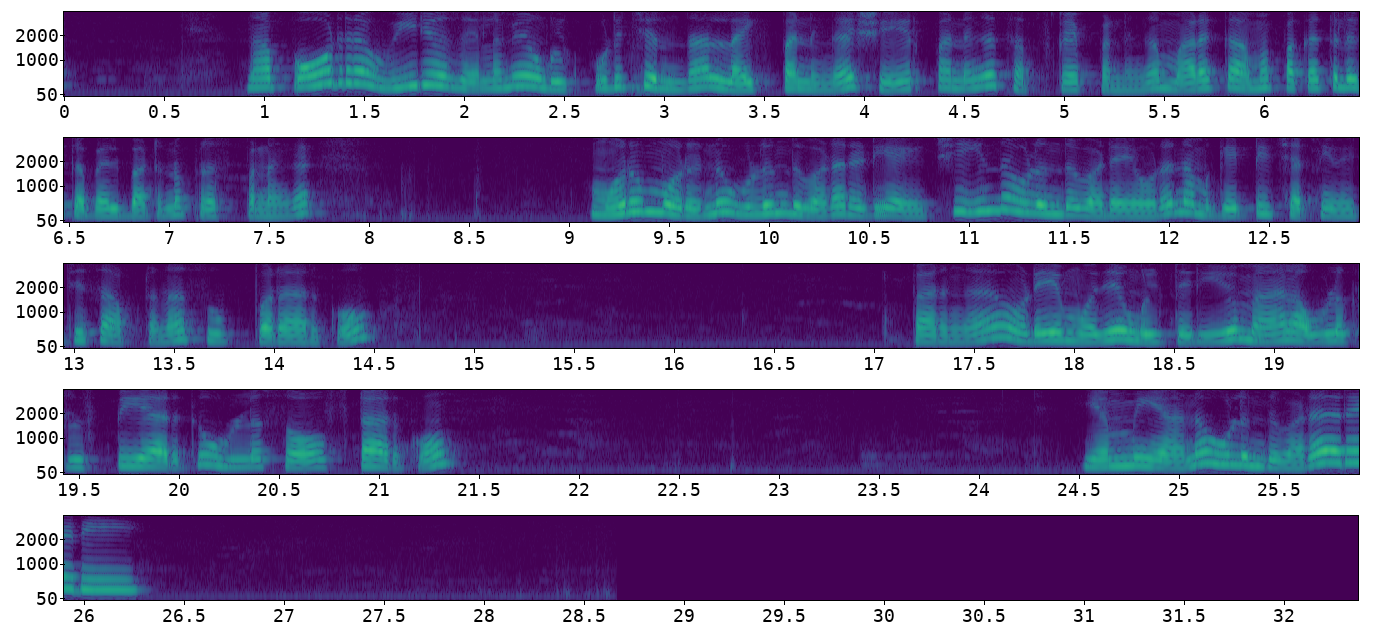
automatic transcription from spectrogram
நான் போடுற வீடியோஸ் எல்லாமே உங்களுக்கு பிடிச்சிருந்தா லைக் பண்ணுங்கள் ஷேர் பண்ணுங்கள் சப்ஸ்கிரைப் பண்ணுங்கள் மறக்காமல் பக்கத்தில் இருக்க பெல் பட்டனும் ப்ரெஸ் பண்ணுங்கள் மொறு மொறுன்னு உளுந்து வடை ரெடி ஆயிடுச்சு. இந்த உளுந்து வடையோடு நம்ம கெட்டி சட்னி வச்சு சாப்பிட்டோன்னா சூப்பராக இருக்கும். பாருங்கள் உடையும் போதே உங்களுக்கு தெரியும் மேலே அவ்வளோ கிறிஸ்பியாக இருக்குது உள்ளே சாஃப்டாக இருக்கும். எம்மியான உளுந்து வடை ரெடி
